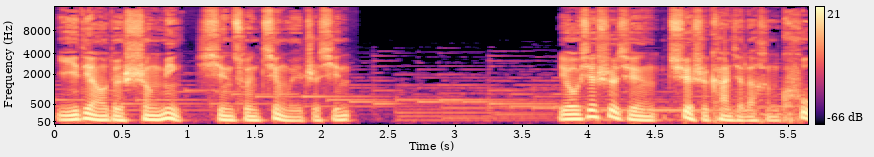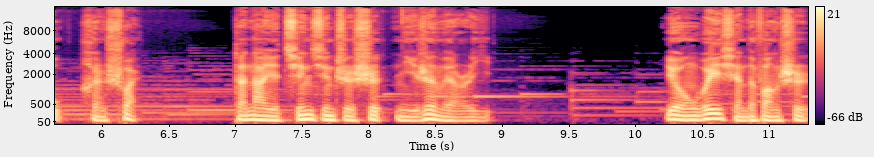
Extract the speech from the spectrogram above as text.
一定要对生命心存敬畏之心。有些事情确实看起来很酷很帅，但那也仅仅只是你认为而已。用危险的方式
